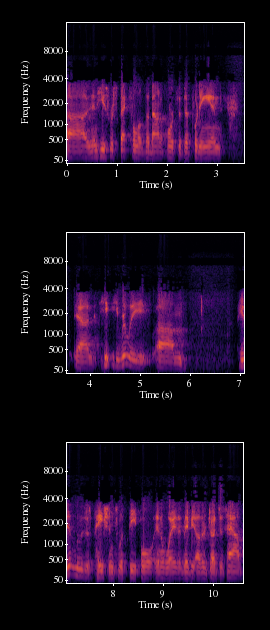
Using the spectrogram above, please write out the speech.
uh, and he's respectful of the amount of work that they're putting in. And he he really um, he didn't lose his patience with people in a way that maybe other judges have,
